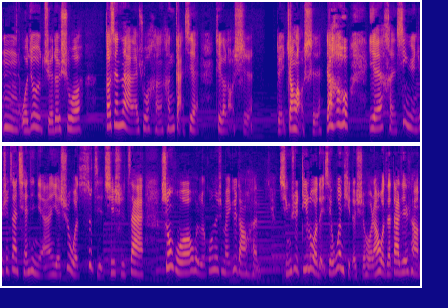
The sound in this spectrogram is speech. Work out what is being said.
嗯，我就觉得说到现在来说，很很感谢这个老师。对张老师，然后也很幸运，就是在前几年，也是我自己，其实在生活或者工作上面遇到很情绪低落的一些问题的时候，然后我在大街上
